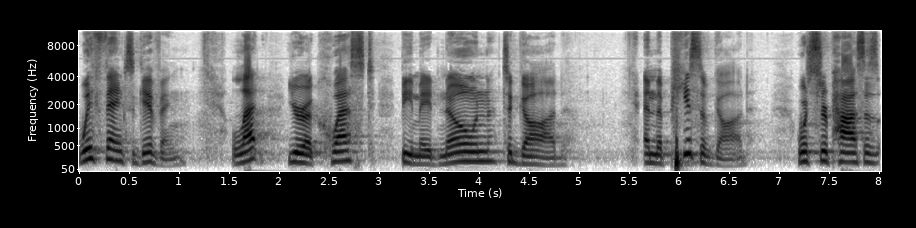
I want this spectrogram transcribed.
with thanksgiving, let your request be made known to God. And the peace of God, which surpasses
